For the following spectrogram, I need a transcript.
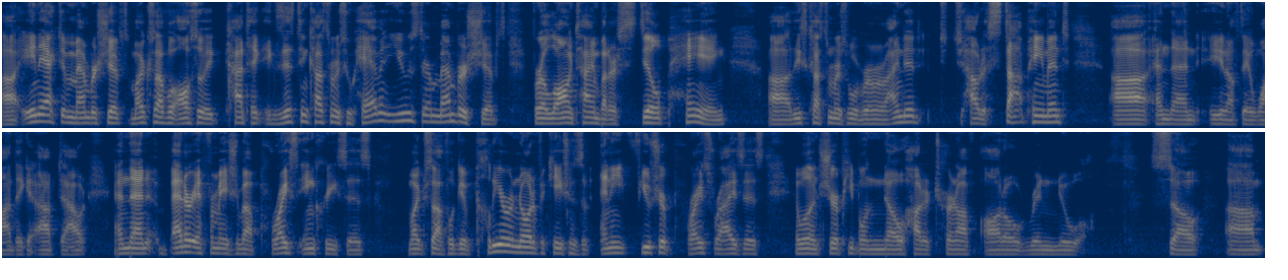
Uh, inactive memberships. Microsoft will also contact existing customers who haven't used their memberships for a long time but are still paying. Uh, these customers will be reminded how to stop payment. Uh, and then, you know, if they want, they can opt out. And then better information about price increases. Microsoft will give clear notifications of any future price rises and will ensure people know how to turn off auto renewal. So, um,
